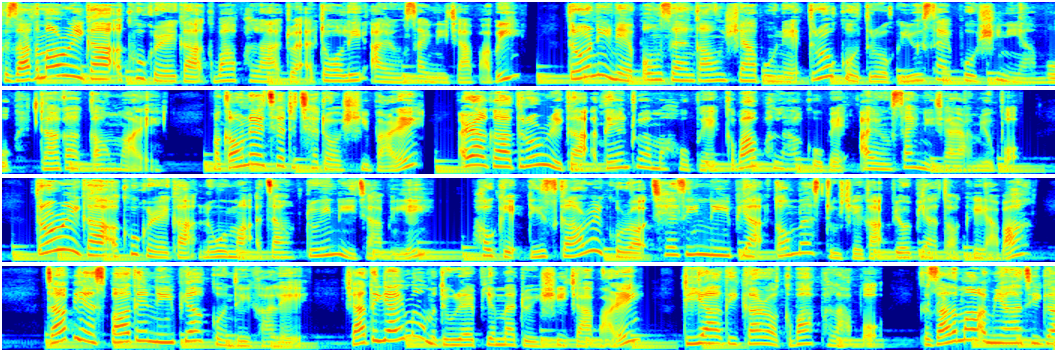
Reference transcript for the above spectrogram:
ကစားသမားတွေကအခုကလေးကကမ္ဘာဖလားအတွက်အတော်လေးအာရုံစိုက်နေကြပါပြီ။သူတို့အနေနဲ့ပုံစံကောင်းရဖို့နဲ့သူတို့ကိုသူတို့ဂရုစိုက်ဖို့ရှိနေရမို့ဒါကကောင်းပါတယ်။မကောင်းတဲ့ချက်တစ်ချက်တော့ရှိပါတယ်။အဲ့ဒါကသူတို့တွေကအသင်းအတွက်မဟုတ်ပဲကမ္ဘာဖလားကိုပဲအာရုံစိုက်နေကြတာမျိုးပေါ့။ သူတို့တွေကအခုကလေးကနိုဝင်ဘာအကြောင်းတွေးနေကြပြီလေဟုတ်ကဲ့ဒီစကားတွေကိုတော့ Chelsea နီးပြ Thomas Tuchel ကပြောပြတော့ခဲ့ရပါဒါပြင် Spartan နီးပြကွန်တီကလည်းရာသီတိုင်းမှာမတူတဲ့ပြက်မှတ်တွေရှိကြပါတယ်ဒီရာသီကတော့ကမ္ဘာဖလားပေါ့ကစားသမားအများကြီးက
